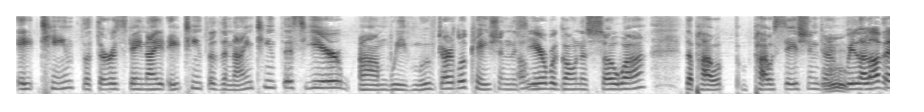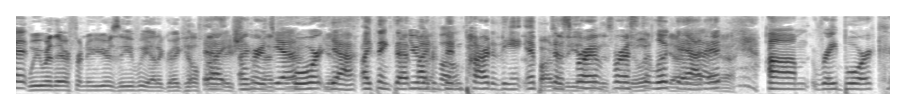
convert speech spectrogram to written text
18th, the Thursday night, 18th of the 19th this year. Um, we've moved our location this year. We're going to SoWa, the power power station down. Ooh. We Love it. We were there for New Year's Eve. We had a Greg Hill I, Foundation. I heard event Yeah. or yeah, I think that might have been part of the impetus of the for, impetus for to us do to look Yeah. at it. Um, Ray Bourque,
